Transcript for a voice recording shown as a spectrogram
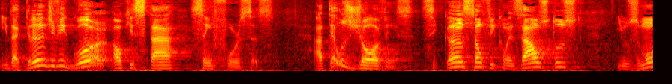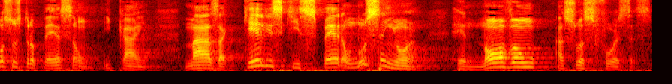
e dá grande vigor ao que está sem forças. Até os jovens se cansam, ficam exaustos, e os moços tropeçam e caem. Mas aqueles que esperam no Senhor renovam as suas forças.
